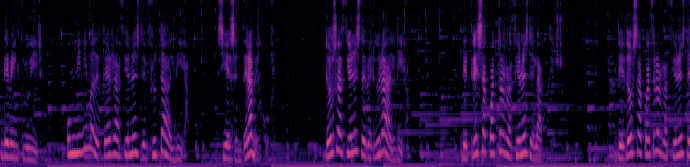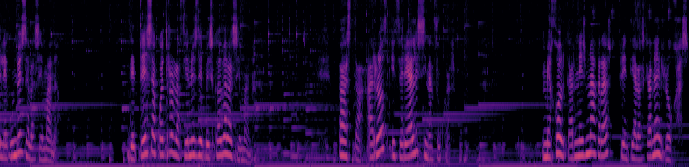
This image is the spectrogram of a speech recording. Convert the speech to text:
debe incluir un mínimo de 3 raciones de fruta al día, si es entera mejor. 2 raciones de verdura al día. De 3 a 4 raciones de lácteos. De 2 a 4 raciones de legumbres a la semana de 3 a 4 raciones de pescado a la semana. Pasta, arroz y cereales sin azúcar. Mejor carnes magras frente a las carnes rojas.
